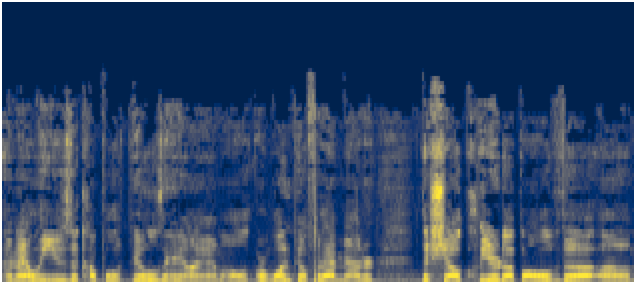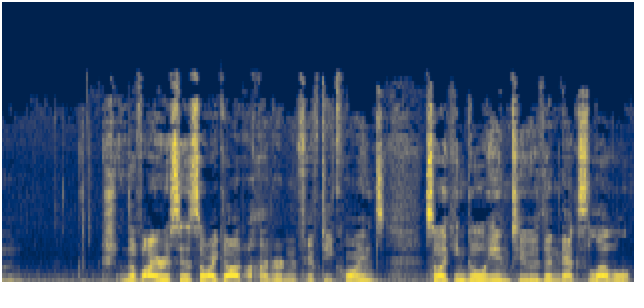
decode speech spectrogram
and I only used a couple of pills, and I am all or one pill for that matter. The shell cleared up all of the um, the viruses, so I got 150 coins. So I can go into the next level.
